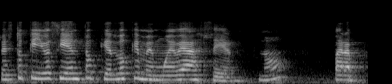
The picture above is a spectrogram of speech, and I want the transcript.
Esto que yo siento, qué es lo que me mueve a hacer, ¿no? para,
